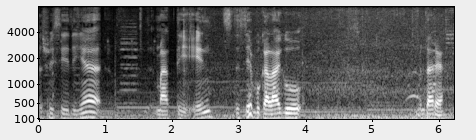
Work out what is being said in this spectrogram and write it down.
Terus VCD-nya matiin terus dia buka lagu. Bentar ya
